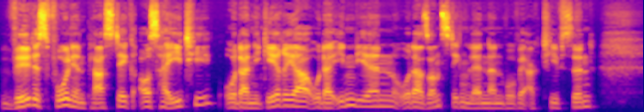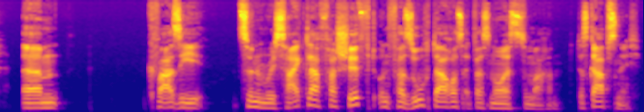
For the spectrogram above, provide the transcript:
wildes Folienplastik aus Haiti oder Nigeria oder Indien oder sonstigen Ländern, wo wir aktiv sind, ähm, quasi zu einem Recycler verschifft und versucht daraus etwas Neues zu machen. Das gab's nicht.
